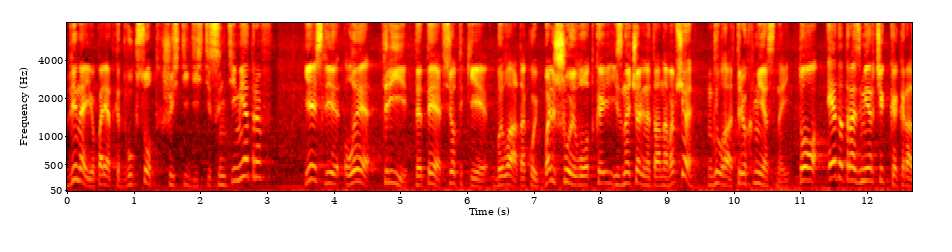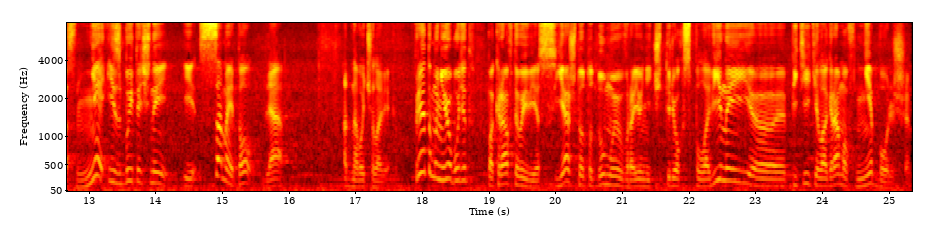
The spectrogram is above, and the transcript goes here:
Длина ее порядка 260 сантиметров. Если Л3 ТТ все-таки была такой большой лодкой, изначально-то она вообще была трехместной, то этот размерчик как раз не избыточный и самое то для одного человека. При этом у нее будет покрафтовый вес. Я что-то думаю в районе 4,5-5 э, килограммов, не больше.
